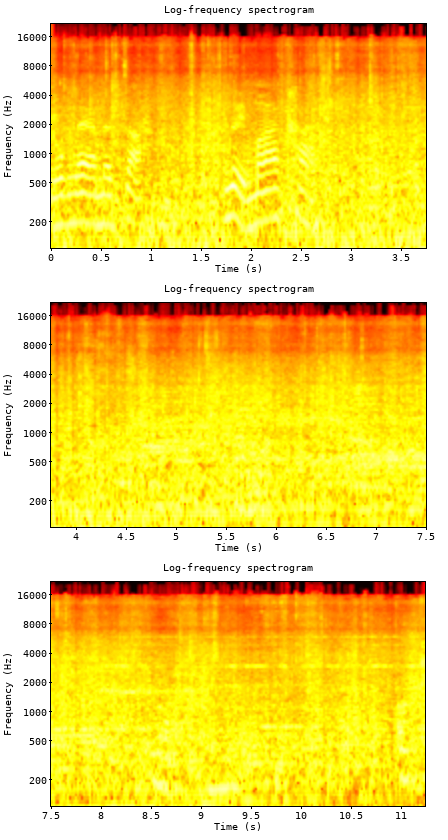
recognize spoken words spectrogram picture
โรงแรมนะจ๊ะ เหนื่อยมากค่ะ โอเค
